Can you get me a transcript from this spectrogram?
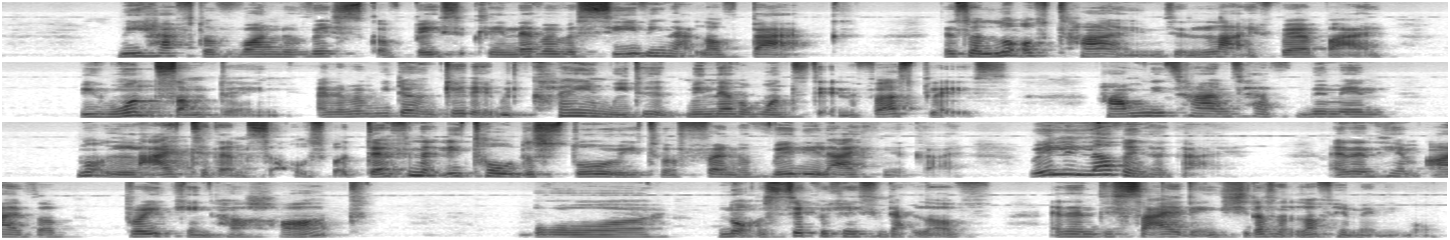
we have to run the risk of basically never receiving that love back. There's a lot of times in life whereby we want something and then when we don't get it, we claim we did we never wanted it in the first place. How many times have women not lied to themselves, but definitely told the story to a friend of really liking a guy, really loving a guy, and then him either breaking her heart or not reciprocating that love and then deciding she doesn't love him anymore.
